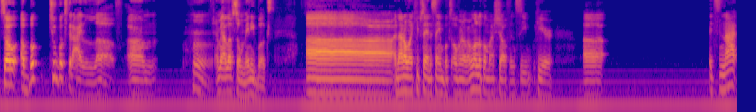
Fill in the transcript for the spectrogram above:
so a book, two books that I love. Um, hmm. I mean, I love so many books. Uh, and I don't want to keep saying the same books over and over. I'm gonna look on my shelf and see here. Uh, it's not.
